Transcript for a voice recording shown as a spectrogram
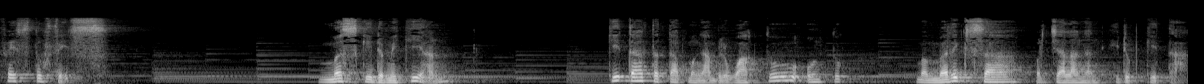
face to face. Meski demikian, kita tetap mengambil waktu untuk memeriksa perjalanan hidup kita,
